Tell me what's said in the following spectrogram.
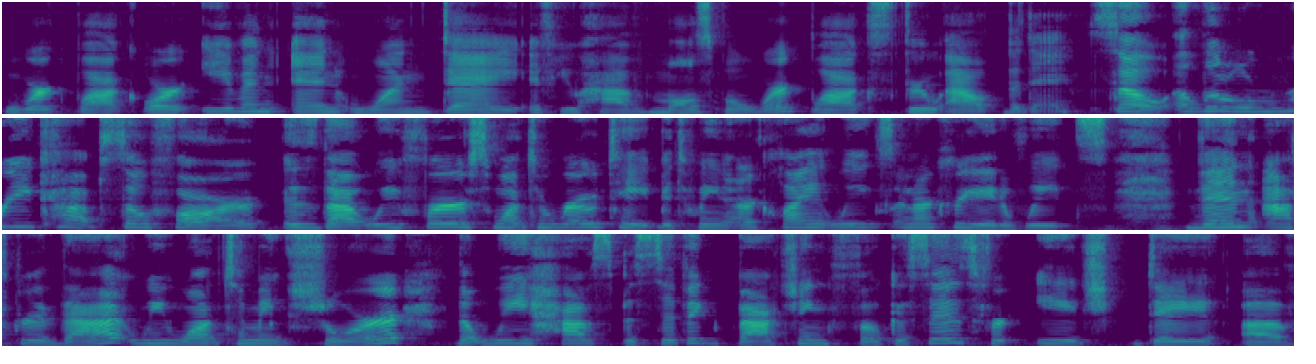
work block or even in one day if you have multiple work blocks throughout the day. So, a little recap so far is that we first want to rotate between our client weeks and our creative weeks. Then, after that, we want to make sure that we have specific batching focuses for each day of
